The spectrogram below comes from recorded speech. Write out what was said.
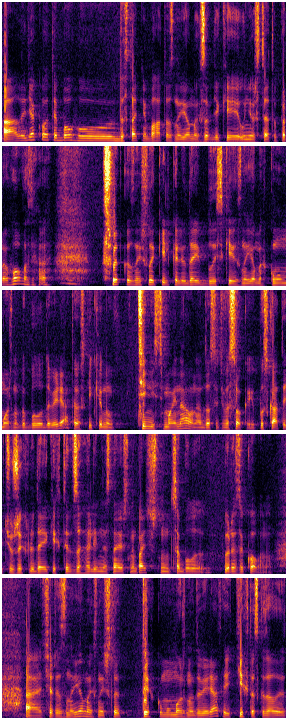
Але дякувати Богу, достатньо багато знайомих завдяки університету Пирогова. Швидко знайшли кілька людей, близьких знайомих, кому можна би було довіряти, оскільки ну, цінність майна вона досить висока. І пускати чужих людей, яких ти взагалі не знаєш, не бачиш, ну це було ризиковано. Е, Через знайомих знайшли тих, кому можна довіряти, і ті, хто сказали,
